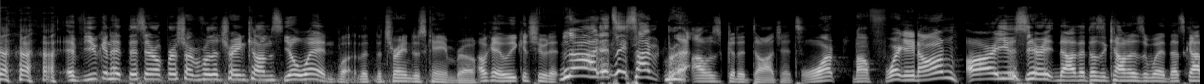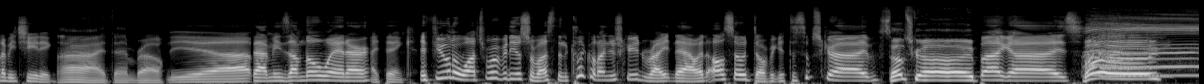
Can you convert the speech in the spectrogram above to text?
if you can hit this arrow first right before the train comes, you'll win. What? The, the train just came, bro. Okay, well, you can shoot it. No, I didn't say Simon. Blech. I was gonna dodge it. What the fwiggy on? Are you serious? No, that doesn't count as a win. That's gotta be cheating. All right, then, bro. Yeah, that means I'm the winner, I think. If you want to watch more videos from us, then click one on your screen right now. And also, don't forget to subscribe. Subscribe. Bye, guys. Bye. Bye.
